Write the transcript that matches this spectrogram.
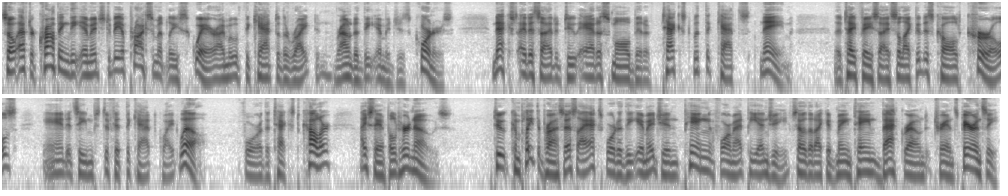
So after cropping the image to be approximately square, I moved the cat to the right and rounded the image's corners. Next, I decided to add a small bit of text with the cat's name. The typeface I selected is called Curlz, and it seems to fit the cat quite well. For the text color, I sampled her nose. To complete the process, I exported the image in PNG format PNG so that I could maintain background transparency.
